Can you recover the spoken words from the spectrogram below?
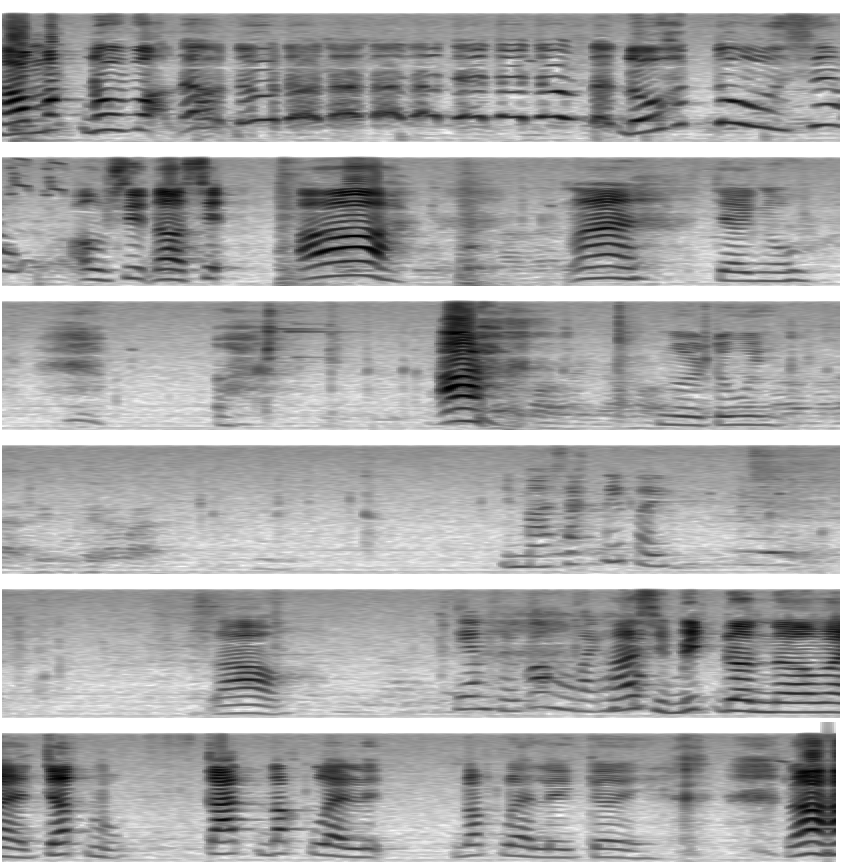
không mắc đồ bọn đâu đâu đâu đâu đâu đâu đâu đâu đâu đâu đồ hết đồ sao oh shit oh shit à à trời ngu à, à người tôi đi mà sắc tiếp đi rồi thì em thử con bánh nó chỉ biết runner mà chết một cách rất là rất là ly kỳ rồi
